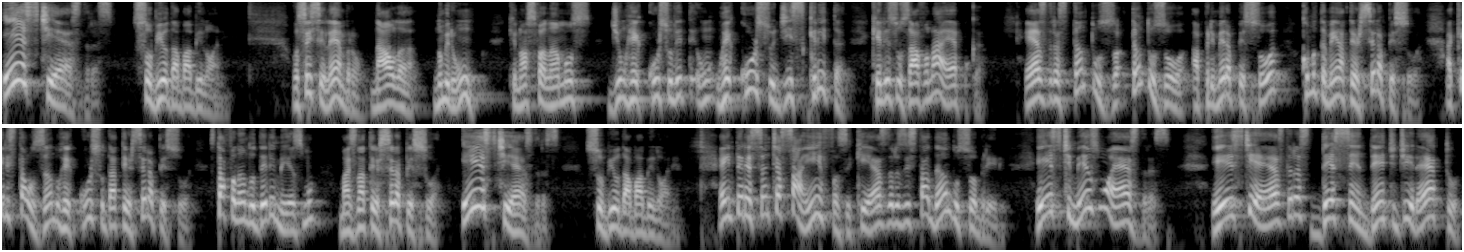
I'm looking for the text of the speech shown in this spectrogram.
Este Esdras subiu da Babilônia. Vocês se lembram, na aula número 1, que nós falamos de um recurso, um recurso de escrita que eles usavam na época. Esdras tanto usou, tanto usou a primeira pessoa como também a terceira pessoa. Aqui ele está usando o recurso da terceira pessoa. Está falando dele mesmo, mas na terceira pessoa. Este Esdras subiu da Babilônia. É interessante essa ênfase que Esdras está dando sobre ele. Este mesmo Esdras, este Esdras, descendente direto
